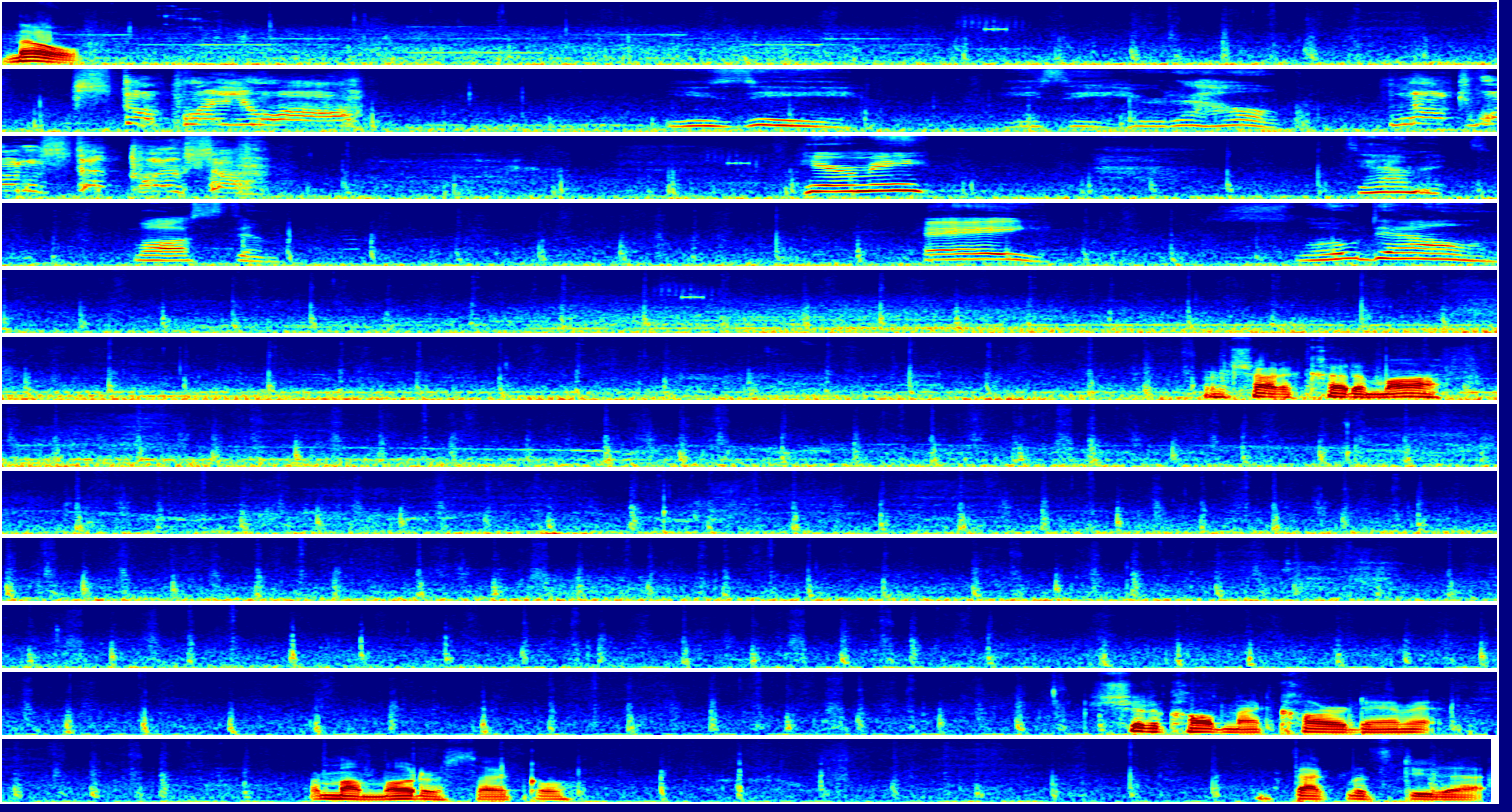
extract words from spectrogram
No. Easy. Easy, here to help. Not one step closer! Hear me? Damn it. Lost him. Hey, slow down. I'm gonna try to cut him off. Should have called my car, damn it. Or my motorcycle. In fact, let's do that.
